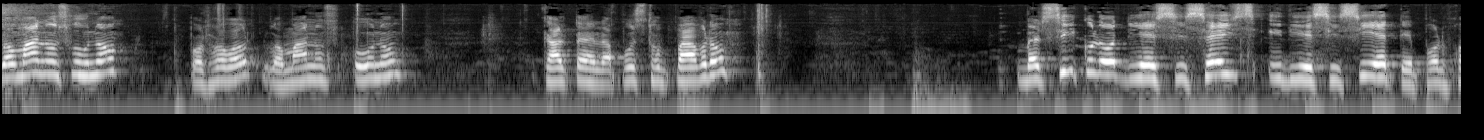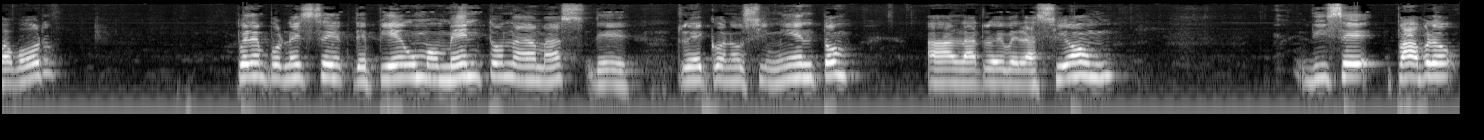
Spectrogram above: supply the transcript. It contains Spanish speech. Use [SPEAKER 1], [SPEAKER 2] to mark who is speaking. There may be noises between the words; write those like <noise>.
[SPEAKER 1] Romanos 1, por favor, Romanos 1, carta del apóstol Pablo, versículo 16 y 17, por favor. Pueden ponerse de pie un momento nada más de reconocimiento a la revelación. Dice Pablo,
